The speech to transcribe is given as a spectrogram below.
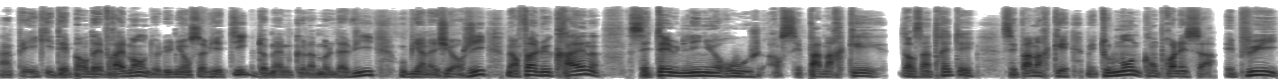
un pays qui dépendait vraiment de l'Union soviétique, de même que la Moldavie ou bien la Géorgie, mais enfin l'Ukraine, c'était une ligne rouge. Alors c'est pas marqué dans un traité, c'est pas marqué, mais tout le monde comprenait ça. Et puis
